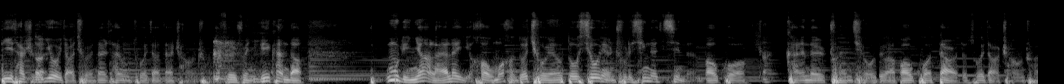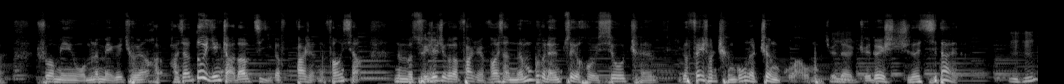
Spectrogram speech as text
第一，他是个右脚球员，但是他用左脚在长传，所以说你可以看到。穆里尼奥来了以后，我们很多球员都修炼出了新的技能，包括凯恩的传球，对吧？包括戴尔的左脚长传，说明我们的每个球员好好像都已经找到了自己一个发展的方向。那么随着这个发展方向，能不能最后修成一个非常成功的正果啊？我们觉得嗯绝对是值得期待的。嗯哼。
